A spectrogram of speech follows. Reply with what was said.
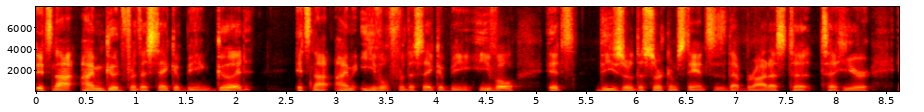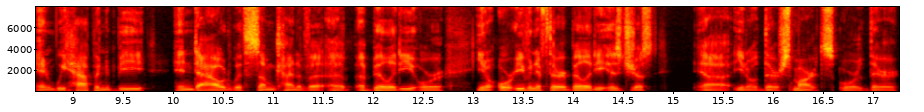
it's not I'm good for the sake of being good. It's not I'm evil for the sake of being evil. It's these are the circumstances that brought us to to here, and we happen to be endowed with some kind of a, a ability, or you know, or even if their ability is just uh, you know their smarts or their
